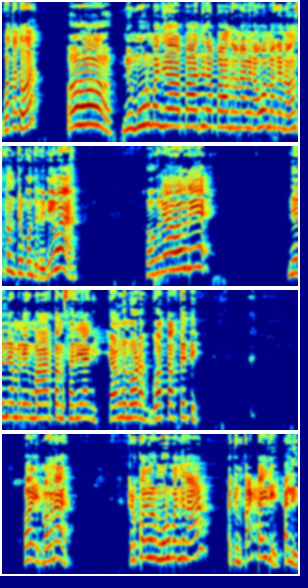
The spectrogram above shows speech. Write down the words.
ಗೊತ್ತಾತು? ಓಹೋ, ನೀವು ಮೂರು ಮಂದಿ ಅಪ್ಪ ಅದಿರಪ್ಪ ಅಂದ್ರೆ ನಾವೇನು ಅವ್ವ ಮಗನ ಅನ್ಸ್ತಂತ ತಿಳ್ಕೊಂತೀರಿ ನೀವು? ಹೋಗ್ರಿ ಹೋಗ್ರಿ. ನಿನ್ನೆ ಮನೆಗೆ ಮಾರ್ತಾನೆ ಸರಿಯಾಗಿ. ಹೆಂಗೆ ನೋಡ, ಗೊತ್ತಾಗ್ತೈತಿ. ಓಯ್ ಮಗನ, ಹಿಡ್ಕೊ ಇವ್ರು ಮೂರು ಮಂದಿನ. ಆಕಿನ ಕಟ್ಟ ಇಲ್ಲಿ, ಅಲ್ಲಿ.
